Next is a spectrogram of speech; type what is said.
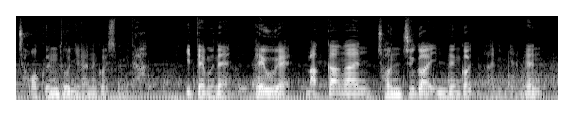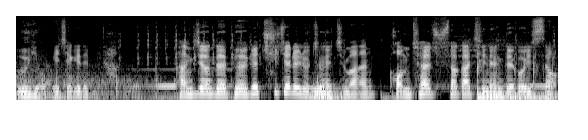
적은 돈이라는 것입니다. 이 때문에 배우에 막강한 전주가 있는 것 아니냐는 의혹이 제기됩니다. 강지현 대표에게 취재를 요청했지만 검찰 수사가 진행되고 있어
